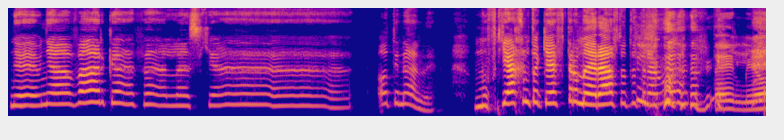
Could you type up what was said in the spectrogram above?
μια, μια βάρκα θαλασσιά. Ό,τι να είναι. Μου φτιάχνει το κέφι τρομερά αυτό το τραγούδι. Τέλειο.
